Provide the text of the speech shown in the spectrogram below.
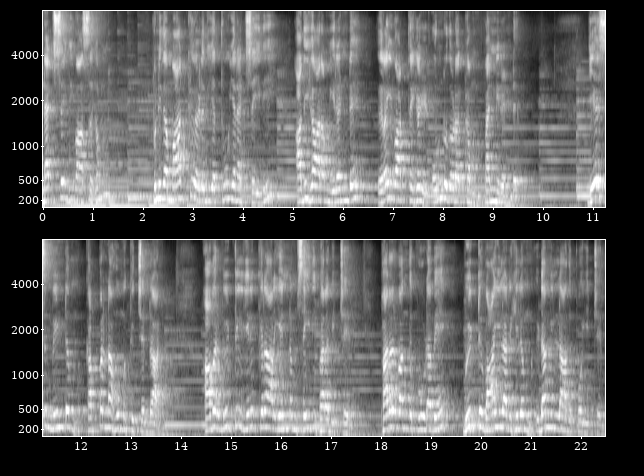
நற்செய்தி வாசகம் புனித மாற்கு எழுதிய தூய நற்செய்தி அதிகாரம் இரண்டு இறைவார்த்தைகள் ஒன்று தொடக்கம் பன்னிரண்டு. இயேசு மீண்டும் கப்பர் நகூமுக்கு சென்றார். அவர் வீட்டில் இருக்கிறார் என்னும் செய்தி பரவிற்று. பலர் வந்து கூடவே வீட்டு வாயில் அருகிலும் இடமில்லாது போயிற்று.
